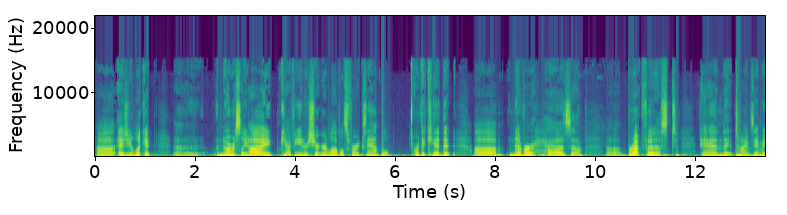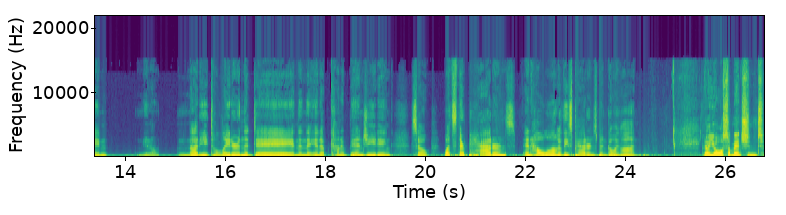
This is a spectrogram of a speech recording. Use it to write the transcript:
Uh, as you look at uh, enormously high caffeine or sugar levels, for example, or the kid that um, never has um, uh, breakfast, and at times they may, you know, not eat till later in the day and then they end up kind of binge eating. So, what's their patterns and how long have these patterns been going on? Now, you also mentioned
